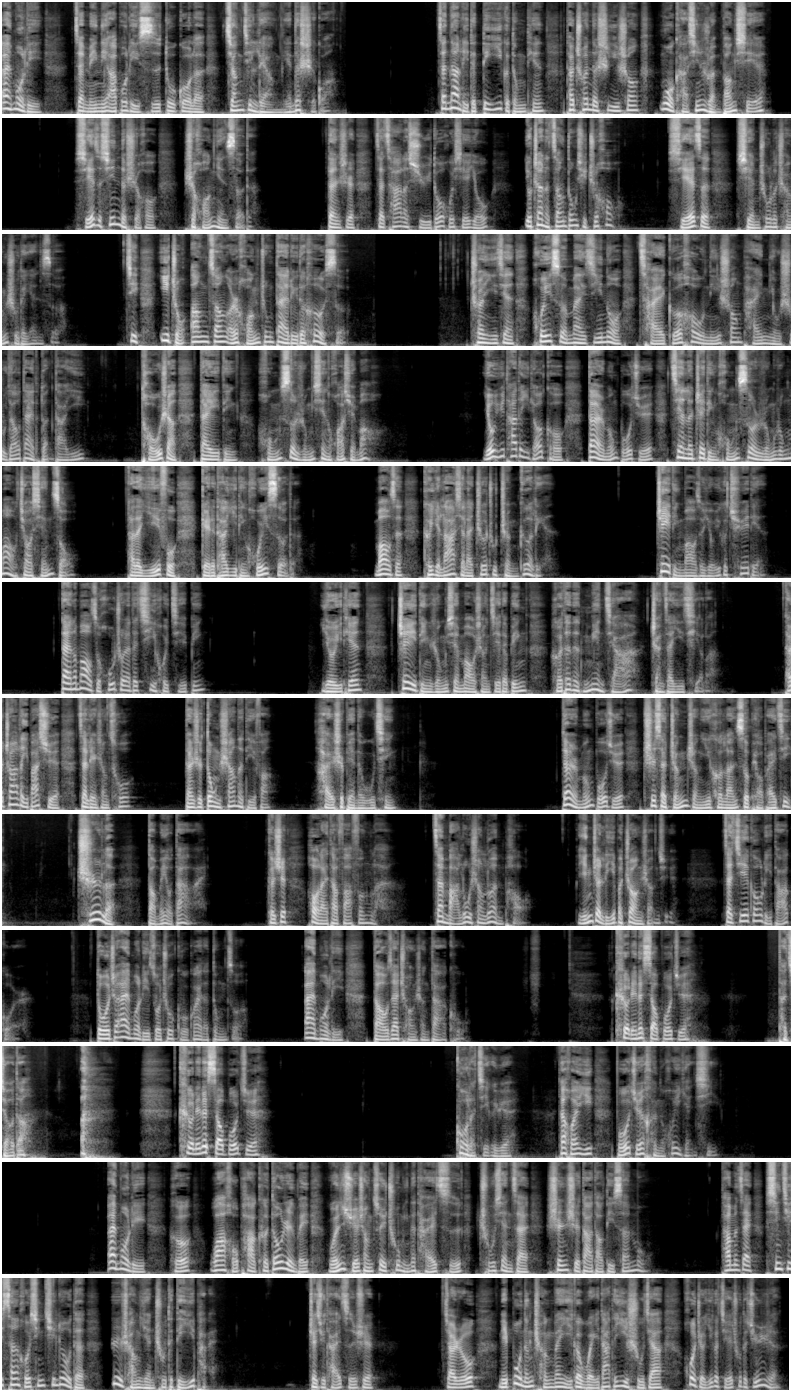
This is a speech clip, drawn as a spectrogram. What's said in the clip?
艾莫里在明尼阿波利斯度过了将近两年的时光。在那里的第一个冬天，他穿的是一双莫卡辛软帮鞋。鞋子新的时候是黄颜色的，但是在擦了许多回鞋油，又沾了脏东西之后。鞋子显出了成熟的颜色，即一种肮脏而黄中带绿的褐色。穿一件灰色麦基诺彩格厚呢双排纽束腰带的短大衣，头上戴一顶红色绒线滑雪帽。由于他的一条狗戴尔蒙伯爵见了这顶红色绒绒帽就要衔走，他的姨父给了他一顶灰色的帽子，可以拉下来遮住整个脸。这顶帽子有一个缺点，戴了帽子呼出来的气会结冰。有一天，这顶绒线帽上结的冰和他的面颊粘在一起了。他抓了一把雪在脸上搓，但是冻伤的地方还是变得乌青。戴尔蒙伯爵吃下整整一盒蓝色漂白剂，吃了倒没有大碍，可是后来他发疯了，在马路上乱跑，迎着篱笆撞上去。在街沟里打滚儿，躲着艾莫里做出古怪的动作。艾莫里倒在床上大哭。可怜的小伯爵，他叫道：“可怜的小伯爵。”过了几个月，他怀疑伯爵很会演戏。艾莫里和挖猴帕克都认为，文学上最出名的台词出现在《绅士大道》第三幕。他们在星期三和星期六的日常演出的第一排。这句台词是：“假如你不能成为一个伟大的艺术家或者一个杰出的军人，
